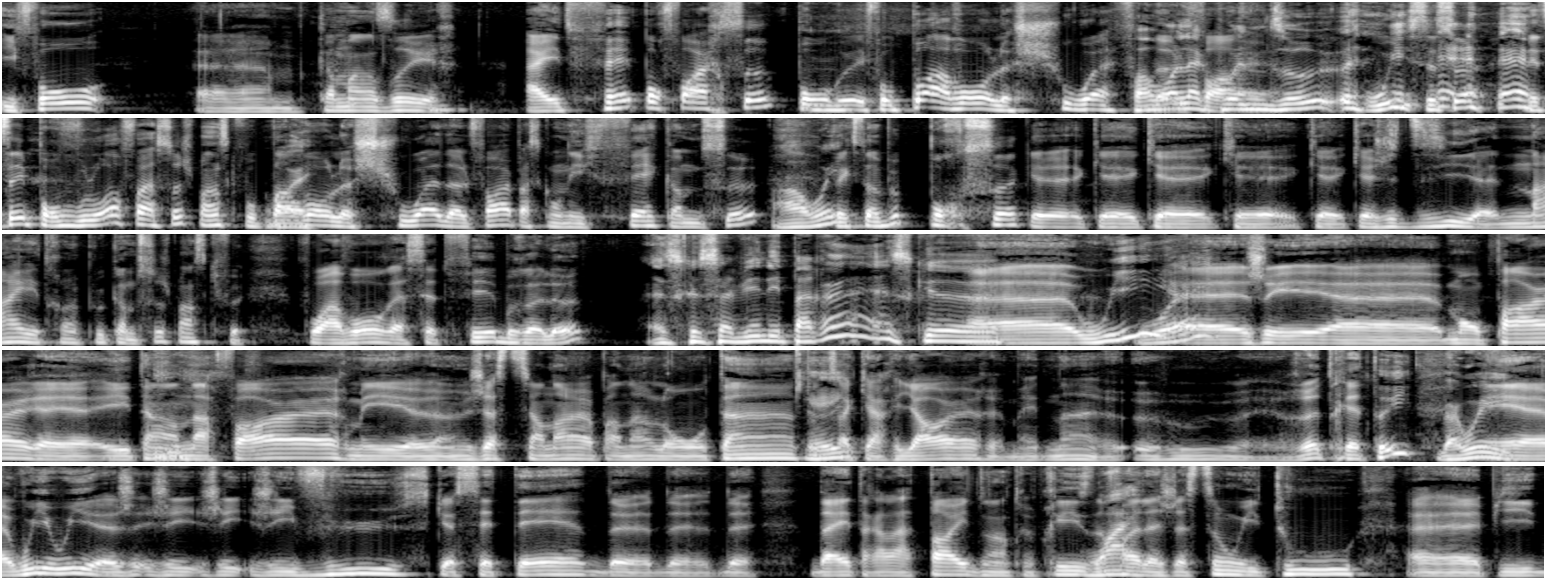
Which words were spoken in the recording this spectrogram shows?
Il faut, euh, comment dire, être fait pour faire ça. Pour, Il faut pas avoir le choix. Faut de avoir le la faire. coin dure. Oui, c'est ça. Mais tu sais, pour vouloir faire ça, je pense qu'il faut pas Ouais. avoir le choix de le faire parce qu'on est fait comme ça. Ah oui? Fait que c'est un peu pour ça que, que, que, que, que, que je dis euh, naître un peu comme ça. Je pense qu'il faut, faut avoir euh, cette fibre-là. Est-ce que ça vient des parents? Est-ce que. Euh, oui, Ouais. euh, j'ai euh, mon père était en affaires, mais un gestionnaire pendant longtemps, toute sa carrière, maintenant heureux, retraité. Ben oui. Mais, oui, oui, j'ai- vu ce que c'était de de- de- d'être à la tête d'une entreprise, de Ouais. faire de la gestion et tout, puis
